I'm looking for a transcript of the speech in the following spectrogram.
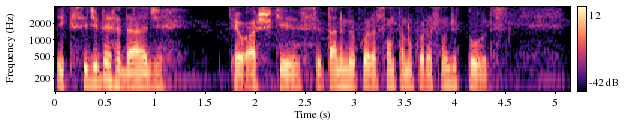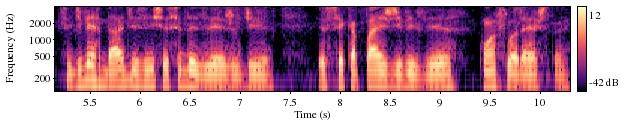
E que se de verdade, eu acho que se está no meu coração, está no coração de todos. Se de verdade existe esse desejo de eu ser capaz de viver com a floresta,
